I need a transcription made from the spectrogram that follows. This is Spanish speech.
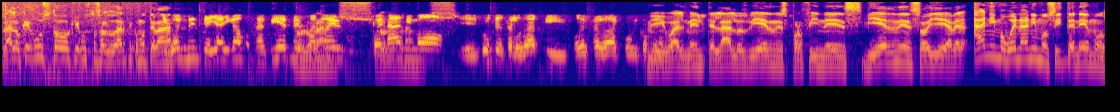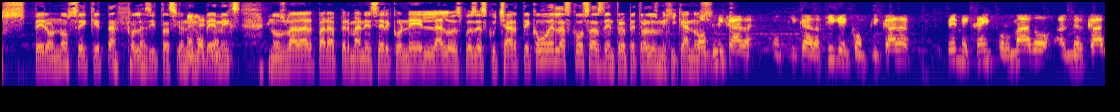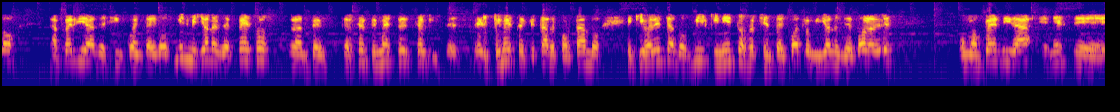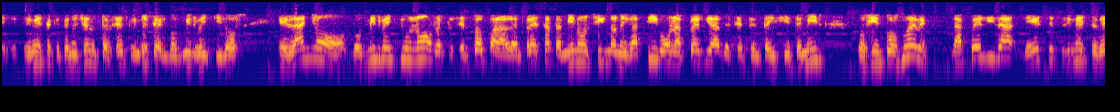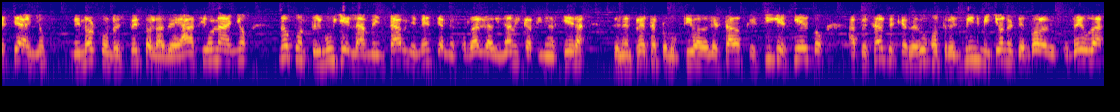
Lalo, qué gusto, qué gusto saludarte, ¿cómo te va? Igualmente, ya llegamos al viernes, Manuel. Buen ánimo, gusto en saludarte y poder saludar al público. Igualmente, Lalo, es viernes, por fin es viernes. Oye, a ver, ánimo, buen ánimo sí tenemos, pero no sé qué tanto la situación en Pemex nos va a dar para permanecer con él. Lalo, después de escucharte, ¿cómo ves las cosas dentro de Petróleos Mexicanos? Complicadas, complicadas, siguen complicadas. Pemex ha informado al mercado la pérdida de 52 mil millones de pesos durante el tercer trimestre, el, trimestre que está reportando, equivalente a 2.584 millones de dólares como pérdida en este trimestre que te menciono, el tercer trimestre del 2022. El año 2021 representó para la empresa también un signo negativo, una pérdida de 77.209. La pérdida de este trimestre de este año menor con respecto a la de hace un año, no contribuye lamentablemente a mejorar la dinámica financiera de la empresa productiva del Estado, que sigue siendo, a pesar de que redujo 3 mil millones de dólares su deuda,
